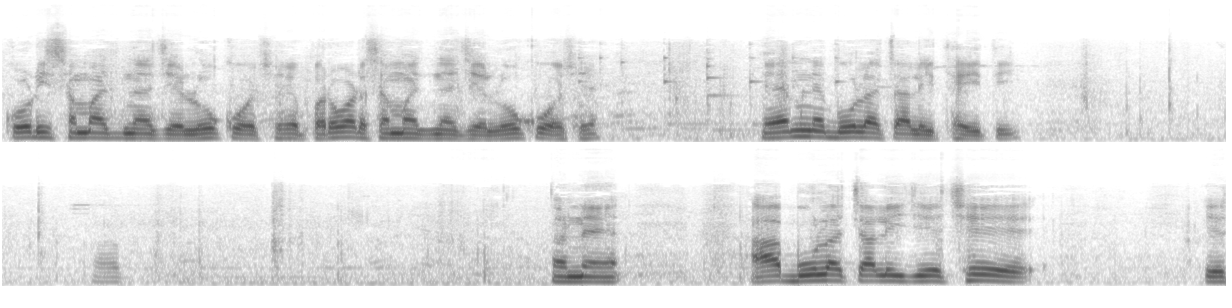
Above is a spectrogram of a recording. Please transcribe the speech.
કોળી સમાજના જે લોકો છે, ભરવાડ સમાજના જે લોકો છે, એમને બોલાચાલી થઈ હતી. અને આ બોલાચાલી જે છે, એ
